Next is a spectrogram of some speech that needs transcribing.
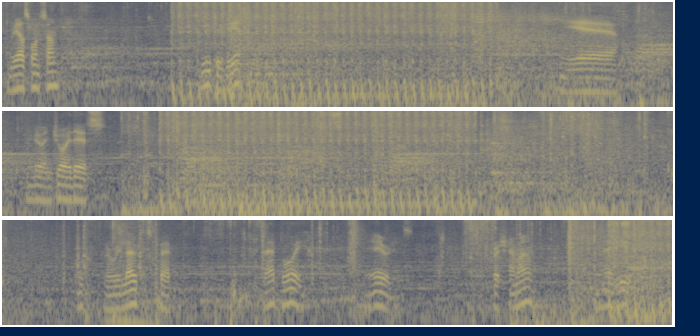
Anybody else want some? You do, do you? Yeah. I'm gonna enjoy this. Oof, gotta reload this bad bad boy. There it is. Fresh ammo. And how you?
